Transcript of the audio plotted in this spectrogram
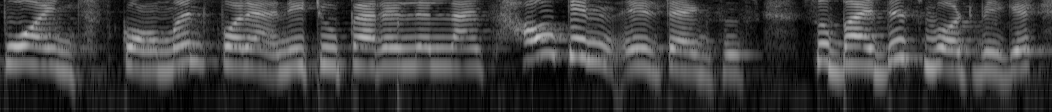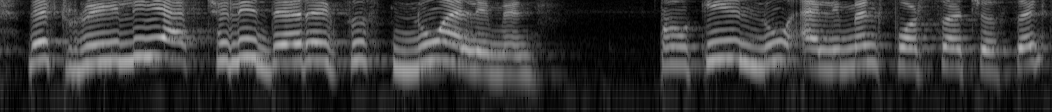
points common for any two parallel lines. How can it exist? So by this what we get that really actually there exists no element okay no element for such a set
